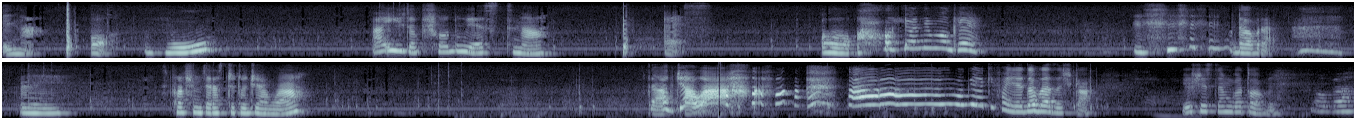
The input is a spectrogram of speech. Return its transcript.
na O, W, a iść do przodu jest na S. O, o ja nie mogę. Dobra. Ym, Sprawdźmy teraz, czy to działa. Tak, działa! A, nie mogę, jakie fajne. Dobra, Ześka. Już jestem gotowy. Dobra.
